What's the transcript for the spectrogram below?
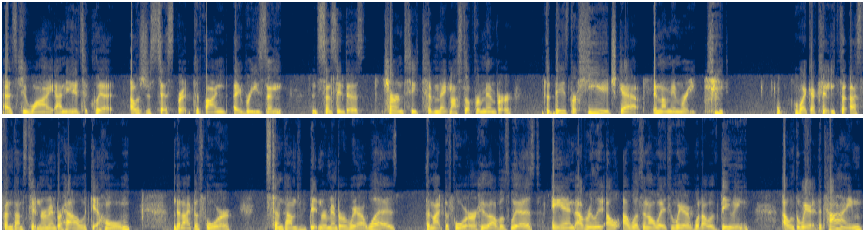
as to why I needed to quit. I was just desperate to find a reason and something to turn to to make myself remember that these were huge gaps in my memory. like I couldn't, I sometimes couldn't remember how I would get home the night before. Sometimes didn't remember where I was the night before or who I was with. And I really, I, wasn't always aware of what I was doing. I was aware at the time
